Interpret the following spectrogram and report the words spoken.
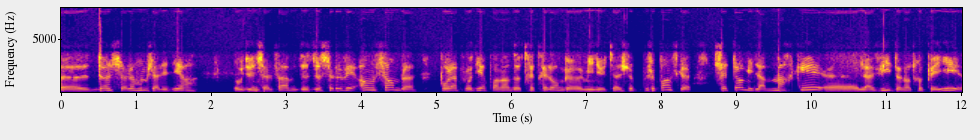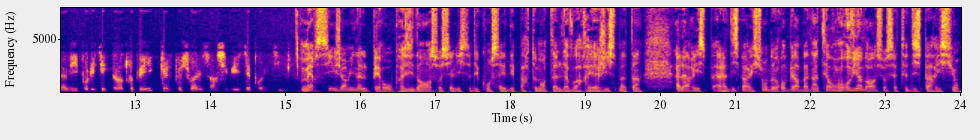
euh, d'un seul homme, j'allais dire, ou d'une seule femme, de, de, se lever ensemble pour l'applaudir pendant de très très longues minutes. Je, je pense que cet homme, il a marqué euh, la vie de notre pays et la vie politique de notre pays, quelles que soient les sensibilités politiques. Merci Germinal Perrault, président socialiste du Conseil départemental, d'avoir réagi ce matin à la, à la disparition de Robert Badinter. On reviendra sur cette disparition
